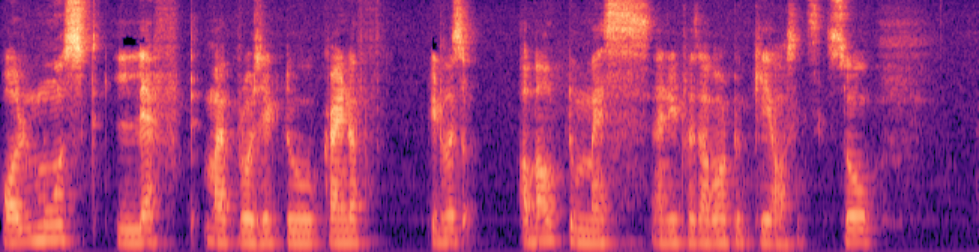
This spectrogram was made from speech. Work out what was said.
almost left my project to kind of it was about to mess and it was about to chaos so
